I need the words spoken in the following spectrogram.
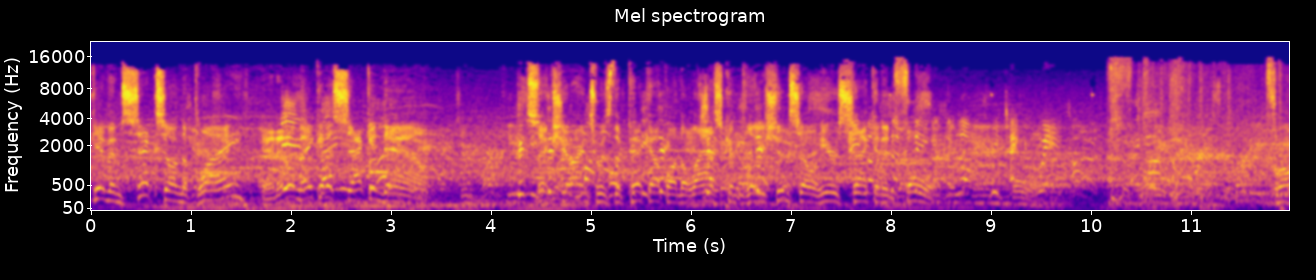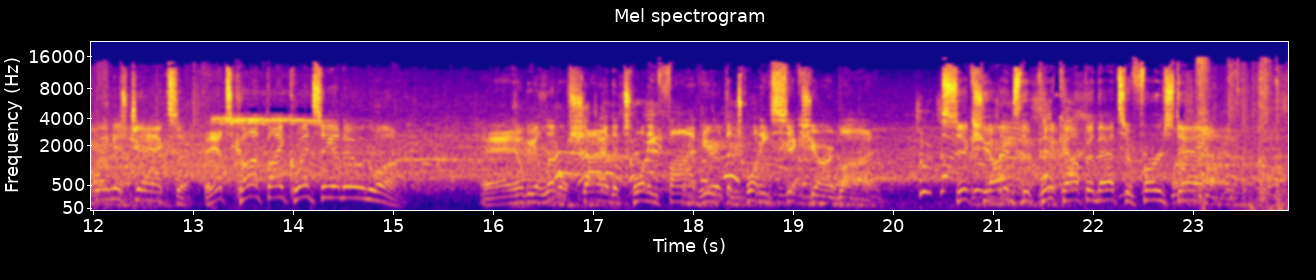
Give him six on the play, and it'll make it a second down. Six yards was the pickup on the last completion, so here's second and four. Throwing is Jackson. It's caught by Quincy Enunwa. And he'll be a little shy of the 25 here at the 26-yard line. Six yards the pickup, and that's a first down.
